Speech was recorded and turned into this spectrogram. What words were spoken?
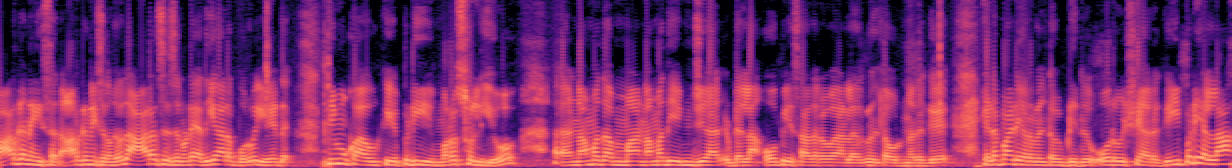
ஆர்கனைசர் ஆர்கனைசருங்கிறது ஆர்எஸ்எஸ்னுடைய அதிகாரப்பூர்வ ஏடு. திமுகவுக்கு எப்படி முறை சொல்லியோ நமது அம்மா நமது எம்ஜிஆர் இப்படியெல்லாம் ஓபிஎஸ் ஆதரவாளர்கள்ட்ட ஒன்று இருக்குது எடப்பாடி அவர்கள்ட்ட இப்படி ஒரு விஷயம் இருக்குது இப்படியெல்லாம்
